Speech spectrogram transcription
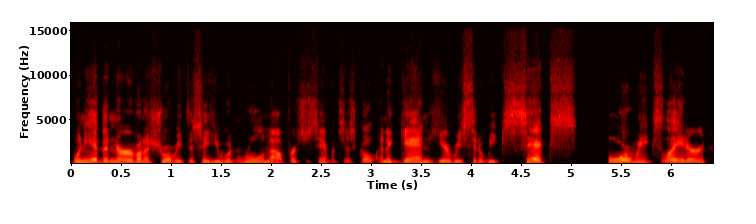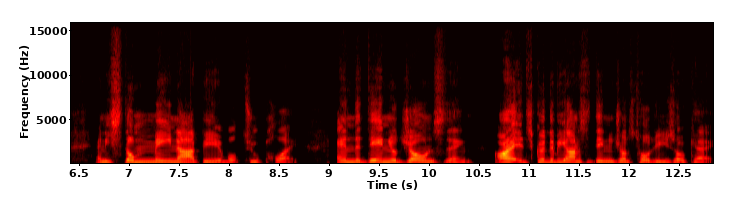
when he had the nerve on a short week to say he wouldn't rule him out versus San Francisco. And again, here we sit at week six, four weeks later, and he still may not be able to play. And the Daniel Jones thing, all right, it's good to be honest that Daniel Jones told you he's okay,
